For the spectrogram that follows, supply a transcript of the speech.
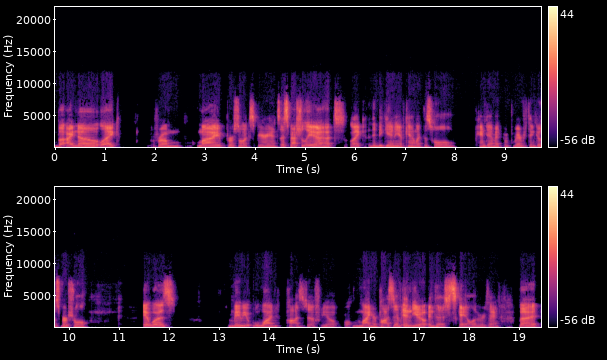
But I know, like, from my personal experience, especially at like the beginning of kind of like this whole pandemic, everything goes virtual. It was maybe one positive, you know, minor positive, and you know, in the scale of everything. But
